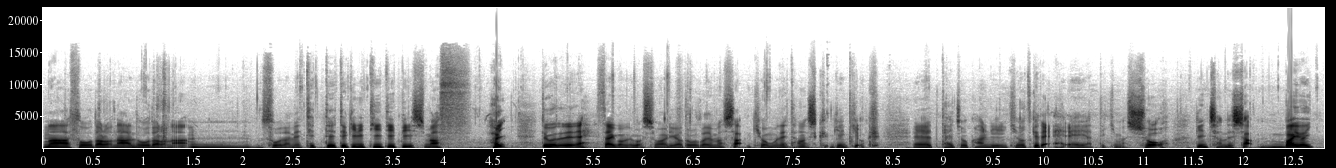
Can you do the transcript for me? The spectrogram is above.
まあそうだろうなどうだろうなうんそうだね徹底的に TTP しますはい。ということでね、最後までご視聴ありがとうございました。今日もね、楽しく元気よく、えー、体調管理に気をつけて、えー、やっていきましょう。銀ちゃんでした。バイバイ。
